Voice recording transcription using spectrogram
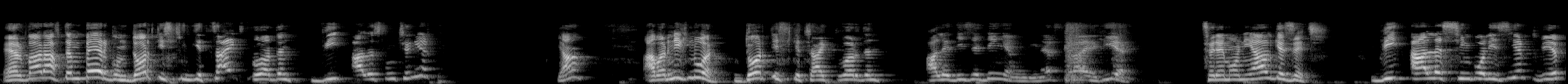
Er war auf dem Berg und dort ist ihm gezeigt worden, wie alles funktioniert. Ja? Aber nicht nur. Dort ist gezeigt worden, alle diese Dinge. Und in erster Reihe hier. Zeremonialgesetz. Wie alles symbolisiert wird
